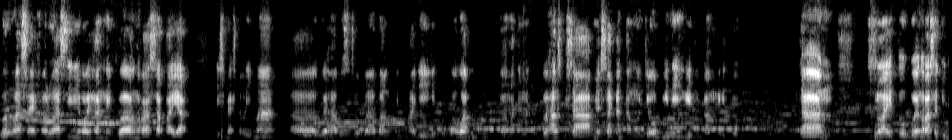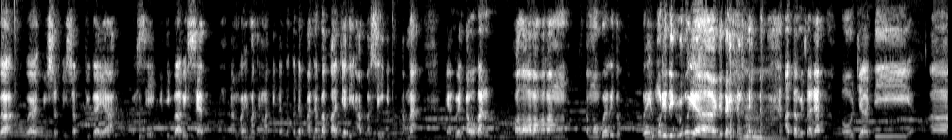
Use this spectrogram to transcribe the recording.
gue merasa evaluasi nih Royhan nih. Gue ngerasa kayak di semester 5 uh, uh, gue harus coba bangkit lagi gitu. Bahwa uh, matematika gue harus bisa menyelesaikan tanggung jawab ini gitu kan gitu. Dan setelah itu gue ngerasa juga gue riset riset juga ya sih. Jadi gue riset tentang oh matematika tuh ke depannya bakal jadi apa sih? Gitu. Karena yang gue tahu kan kalau orang-orang ketemu gue gitu weh mau jadi guru ya? Gitu kan. Hmm. atau misalnya mau jadi uh,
